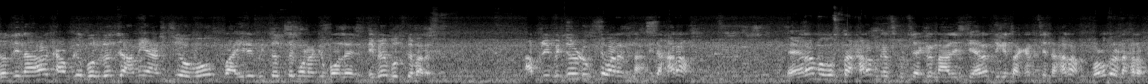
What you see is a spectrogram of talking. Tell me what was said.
যদি না হয় কাউকে বলবেন যে, আমি আসছি অমুক, বাইরে ভিতর থেকে ওনাকে বলেন। এভাবে বলতে পারেন। আপনি ভিতরে ঢুকতে পারেন না, এটা হারাম। হারাম অবস্থা, হারাম কাজ করছে। একটা নারী চেহারার দিকে তাকাচ্ছে, এটা হারাম। বড় ধরনের হারাম।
